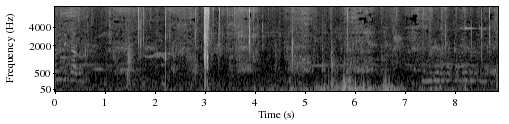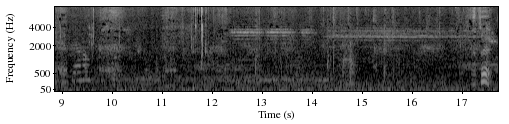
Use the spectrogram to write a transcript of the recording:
नहीं दिखा दो। ऐसे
